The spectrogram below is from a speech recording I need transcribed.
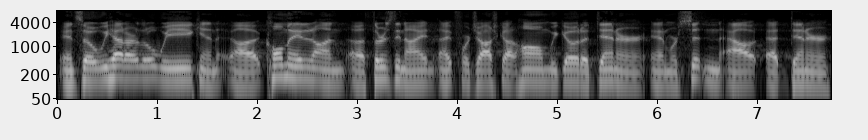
And so we had our little week and uh, culminated on uh, Thursday night, night before Josh got home. We go to dinner and we're sitting out at dinner.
